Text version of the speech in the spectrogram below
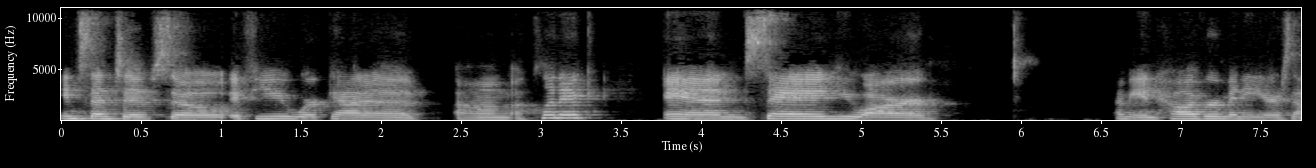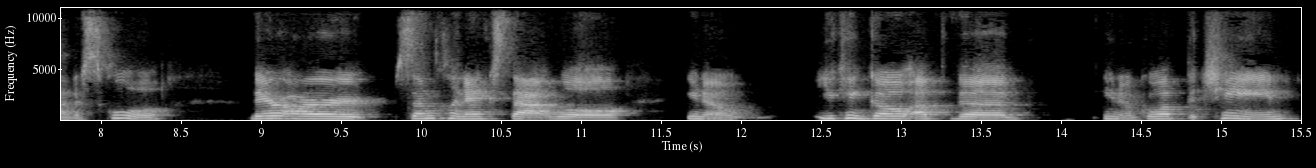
incentives so if you work at a, um, a clinic and say you are i mean however many years out of school there are some clinics that will you know you can go up the you know go up the chain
